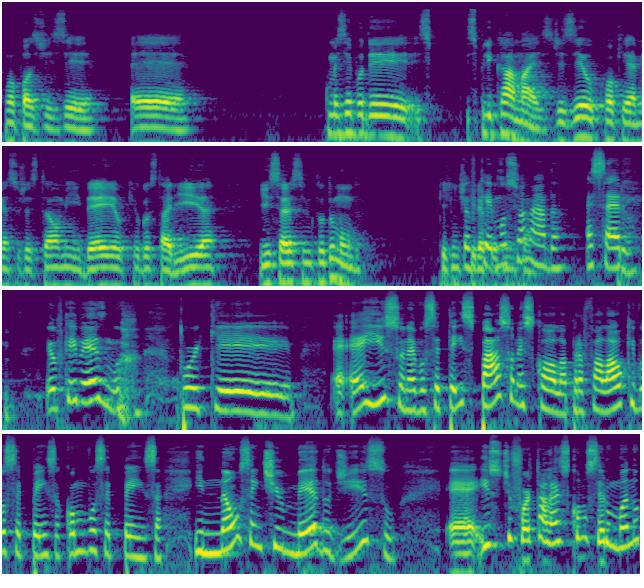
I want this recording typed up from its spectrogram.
como eu posso dizer, é, comecei a poder explicar mais, dizer qual que é a minha sugestão, minha ideia, o que eu gostaria. E isso era assim com todo mundo. Que a gente eu fiquei apresentar. emocionada, é sério. eu fiquei mesmo, porque é, é, isso, né? Você ter espaço na escola para falar o que você pensa, como você pensa, e não sentir medo disso, é, isso te fortalece como ser humano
